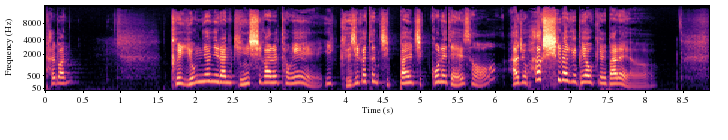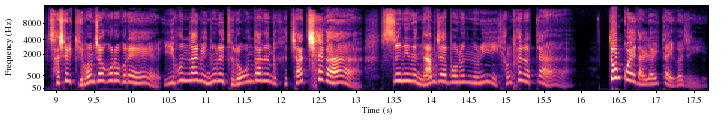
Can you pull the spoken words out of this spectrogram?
8번 그 6년이란 긴 시간을 통해 이 그지 같은 짓발 직권에 대해서 아주 확실하게 배웠길 바래요. 사실 기본적으로 그래 이혼남이 눈에 들어온다는 그 자체가 쓰니는 남자 보는 눈이 형편없다. 똥꼬에 달려있다 이거지.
